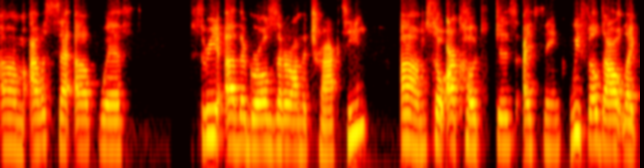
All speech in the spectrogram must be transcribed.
Um, I was set up with three other girls that are on the track team. Um, so our coaches, I think we filled out like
